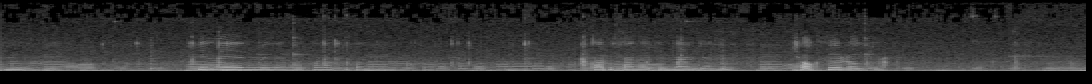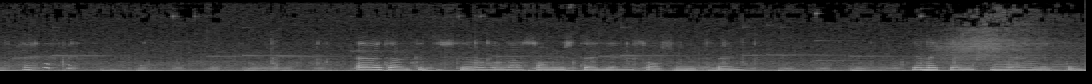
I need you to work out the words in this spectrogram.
Adam gülüyor. Bilmeyelim mi para kazanıyor. Tabi sen de dinlen canım. Çok yoruldum. evet arkadaşlar bundan son müşterileriniz olsun lütfen. Yemeklerinizi yiyen yesin.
